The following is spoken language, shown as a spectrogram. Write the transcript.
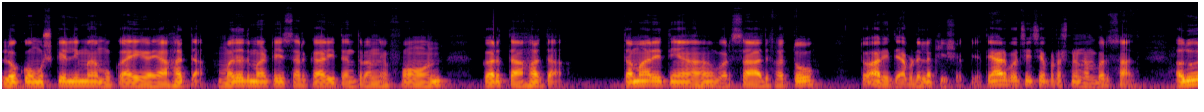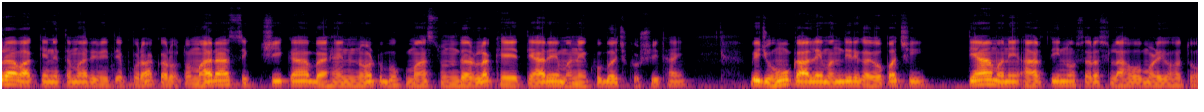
લોકો મુશ્કેલીમાં મુકાઈ ગયા હતા. મદદ માટે સરકારી તંત્રને ફોન કરતા હતા. તમારે ત્યાં વરસાદ હતો? તો આ રીતે આપણે લખી શકીએ. ત્યાર પછી છે પ્રશ્ન નંબર સાત. અધૂરા વાક્યને તમારી રીતે પૂરા કરો. તો મારા શિક્ષિકા બહેન નોટબુકમાં સુંદર લખે, ત્યારે મને ખૂબ જ ખુશી થાય. બીજું, હું કાલે મંદિર ગયો પછી ત્યાં મને આરતીનો સરસ લાહો મળ્યો હતો.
